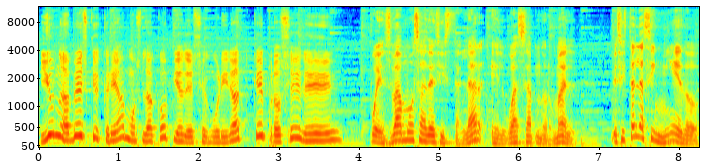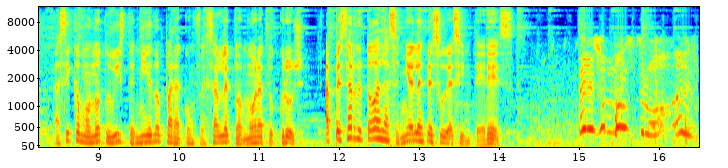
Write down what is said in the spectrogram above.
Y una vez que creamos la copia de seguridad, ¿qué procede? Pues vamos a desinstalar el WhatsApp normal. Desinstala sin miedo, así como no tuviste miedo para confesarle tu amor a tu crush, a pesar de todas las señales de su desinterés. ¡Eres un monstruo!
